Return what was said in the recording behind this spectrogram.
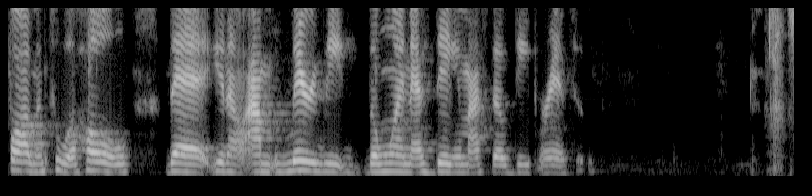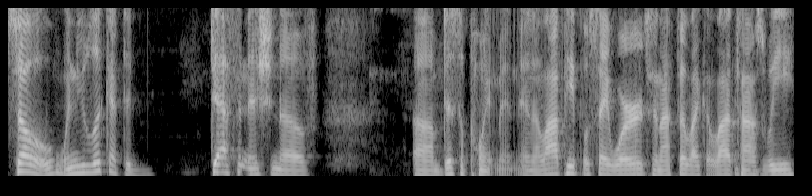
fall into a hole that you know I'm literally the one that's digging myself deeper into. So when you look at the definition of um, disappointment. And a lot of people say words, and I feel like a lot of times we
